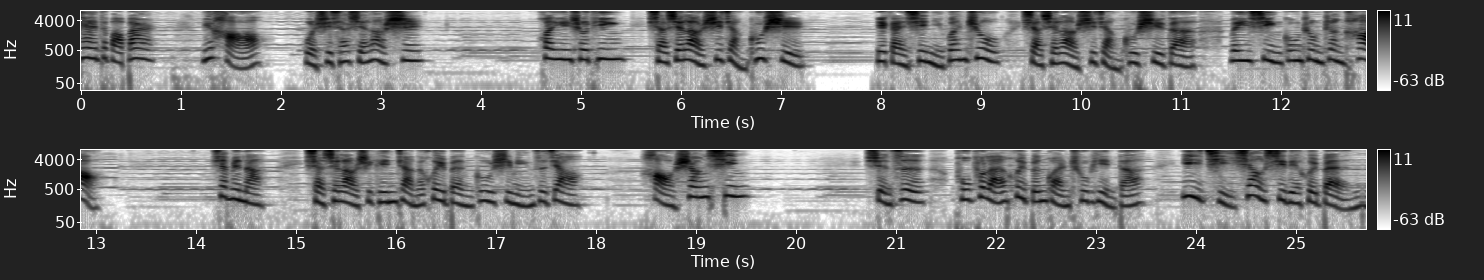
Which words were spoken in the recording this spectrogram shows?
亲爱的宝贝儿，你好，我是小雪老师，欢迎收听小雪老师讲故事，也感谢你关注小雪老师讲故事的微信公众账号。下面呢，小雪老师给你讲的绘本故事名字叫《好伤心》，选自蒲蒲兰绘本馆出品的《一起笑》系列绘本。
